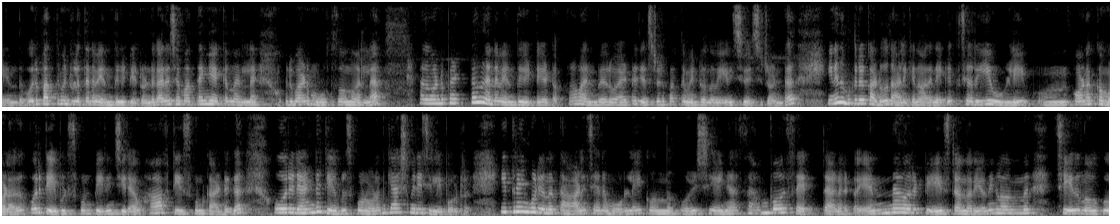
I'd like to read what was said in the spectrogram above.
വെന്ത്. ഒരു പത്ത് മിനിറ്റുള്ളിൽ തന്നെ വെന്ത് കിട്ടിയിട്ടുണ്ട്. കാരണം വെച്ചാൽ മത്തങ്ങയൊക്കെ നല്ല ഒരുപാട് മൂത്തതൊന്നുമല്ല അതുകൊണ്ട് പെട്ടെന്ന് തന്നെ വെന്ത് കിട്ടി കേട്ടോ. ആ വൻപയറുമായിട്ട് ജസ്റ്റ് ഒരു പത്ത് മിനിറ്റ് ഒന്ന് വേവിച്ച് വെച്ചിട്ടുണ്ട്. ഇനി നമുക്കൊരു കടുവ താളിക്കണം. അതിനേക്ക് ചെറിയ ഉള്ളി ഉണക്കമുളക് ഒരു ടേബിൾ സ്പൂൺ പെരിഞ്ചീരകം ഹാഫ് ടീസ്പൂൺ കടുക് ഒരു രണ്ട് ടേബിൾ സ്പൂണോളം കാശ്മീരി ചില്ലി പൗഡർ ഇത്രയും കൂടി ഒന്ന് താളിച്ചതിന് മുകളിലേക്കൊന്ന് ഒഴിച്ച് കഴിഞ്ഞാൽ സംഭവം സെറ്റാണ് കേട്ടോ. എന്നാ ഒരു ടേസ്റ്റാണെന്നറിയോ നിങ്ങളൊന്ന് ചെയ്ത് നോക്കൂ.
